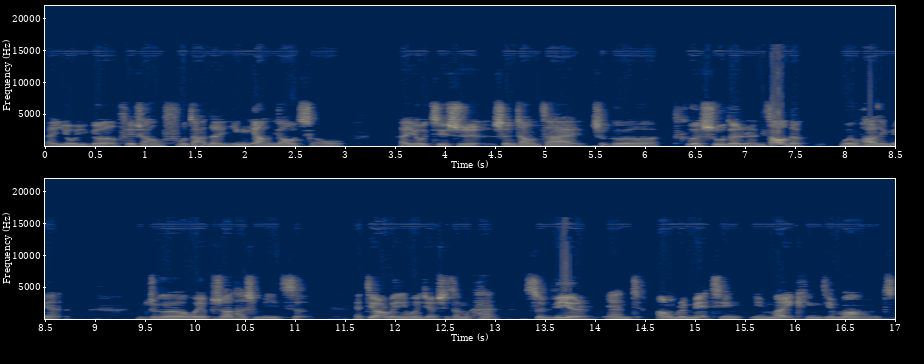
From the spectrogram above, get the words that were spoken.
哎，有一个非常复杂的营养要求。哎尤其是生长在这个特殊的人造的文化里面，这个我也不知道它什么意思。哎，第二个英文解释，咱们看 severe and unremitting in making demands。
